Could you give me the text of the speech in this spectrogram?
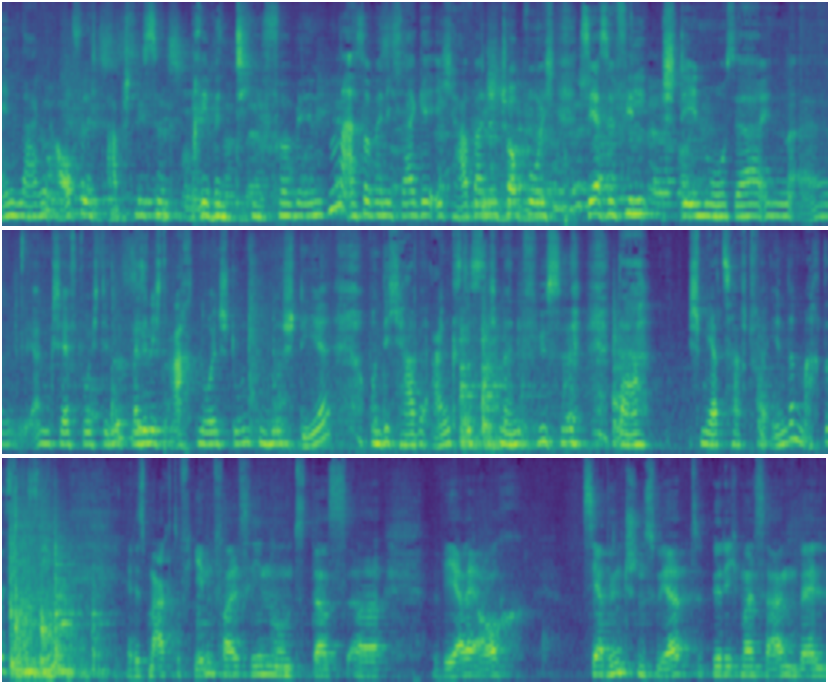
Einlagen auch vielleicht abschließend präventiv verwenden? Also wenn ich sage, ich habe einen Job, wo ich sehr, sehr viel stehen muss, ja, in äh, einem Geschäft, wo ich den, weiß ich nicht, acht, neun Stunden nur stehe und ich habe Angst, dass sich meine Füße da schmerzhaft verändern, macht das Sinn? Ja, das macht auf jeden Fall Sinn und das äh, wäre auch sehr wünschenswert, würde ich mal sagen, weil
